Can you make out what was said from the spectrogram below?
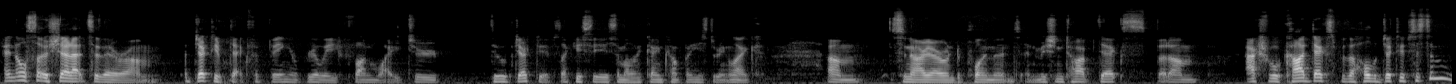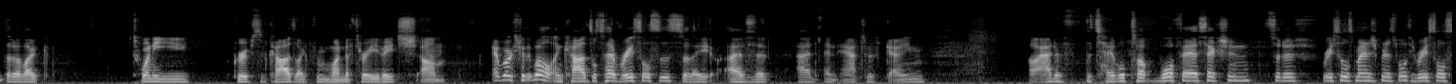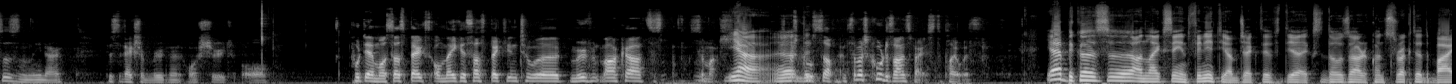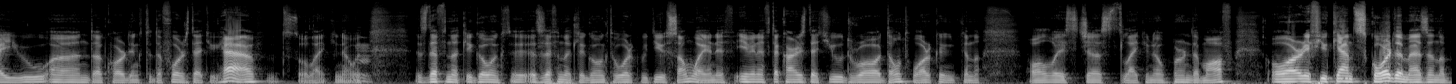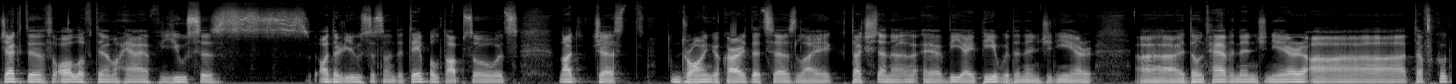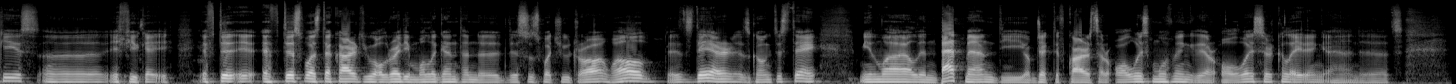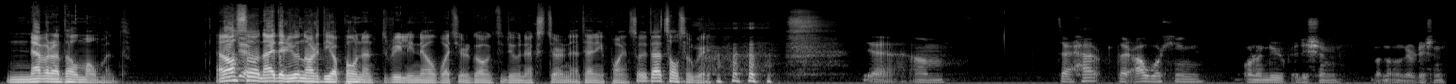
And also shout out to their um, objective deck for being a really fun way to do objectives. Like you see some other game companies doing like um, scenario and deployment and mission type decks, but um, actual card decks for the whole objective system that are like twenty groups of cards, like from one to three of each. Um, it works really well, and cards also have resources, so they either add an out of game out of the tabletop warfare section sort of resource management as well through resources and you know just an extra movement or shoot or put down more suspects or make a suspect into a movement marker it's so much Yeah, so uh, much the- cool stuff and so much cool design space to play with Yeah, because uh, unlike say Infinity Objective decks, those are constructed by you and according to the force that you have. So like you know, it, it's definitely going to it's definitely going to work with you some way. And if even if the cards that you draw don't work, you can always just like you know burn them off. Or if you can't score them as an objective, all of them have uses other uses on the tabletop. So it's not just drawing a card that says like touched an, a VIP with an engineer. Uh, don't have an engineer. Uh, tough cookies. Uh, if you ca- if the if this was the card you already mulliganed and uh, this is what you draw, well, it's there. It's going to stay. Meanwhile, in Batman, the objective cards are always moving. They're always circulating, and it's never a dull moment. And also, Yeah. neither you nor the opponent really know what you're going to do next turn at any point. So that's also great. yeah um they have they are working on a new edition well, not a new edition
